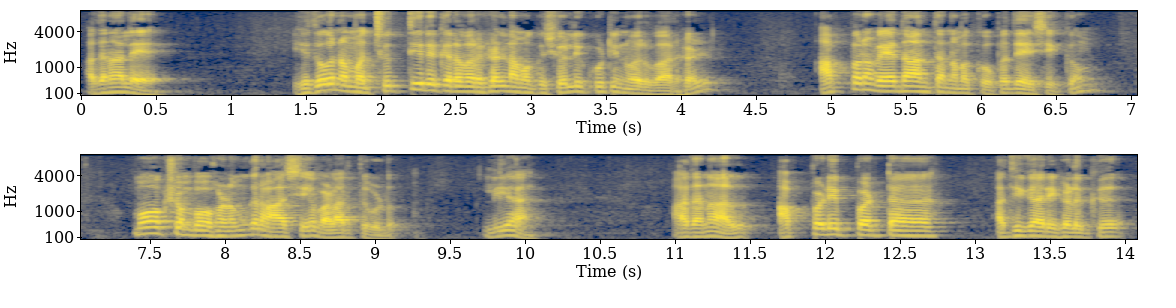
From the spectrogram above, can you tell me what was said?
அதனாலே ஏதோ நம்ம சுற்றி இருக்கிறவர்கள் நமக்கு சொல்லி கூட்டின்னு வருவார்கள். அப்புறம் வேதாந்தம் நமக்கு உபதேசிக்கும். மோட்சம் போகணுங்கிற ஆசையை வளர்த்து விடும். இல்லையா? அதனால் அப்படிப்பட்ட அதிகாரிகளுக்கு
